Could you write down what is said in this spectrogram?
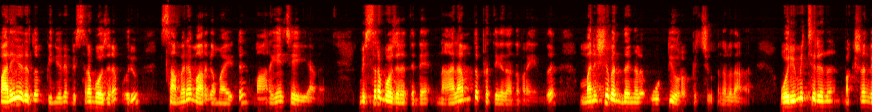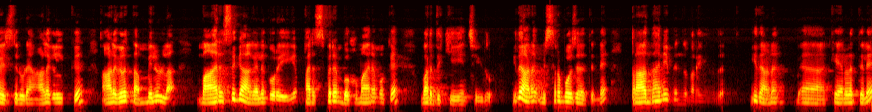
പലയിടത്തും പിന്നീട് മിശ്രഭോജനം ഒരു സമരമാർഗമായിട്ട് മാറുകയും ചെയ്യുകയാണ്. മിശ്രഭോജനത്തിന്റെ നാലാമത്തെ പ്രത്യേകത എന്ന് പറയുന്നത് മനുഷ്യബന്ധങ്ങൾ ഊട്ടിയുറപ്പിച്ചു എന്നുള്ളതാണ്. ഒരുമിച്ചിരുന്ന് ഭക്ഷണം കഴിച്ചതിലൂടെ ആളുകൾക്ക് ആളുകൾ തമ്മിലുള്ള മാനസിക അകലം കുറയുകയും പരസ്പരം ബഹുമാനമൊക്കെ വർദ്ധിക്കുകയും ചെയ്തു. ഇതാണ് മിശ്രഭോജനത്തിന്റെ പ്രാധാന്യം എന്ന് പറയുന്നത്. ഇതാണ് കേരളത്തിലെ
